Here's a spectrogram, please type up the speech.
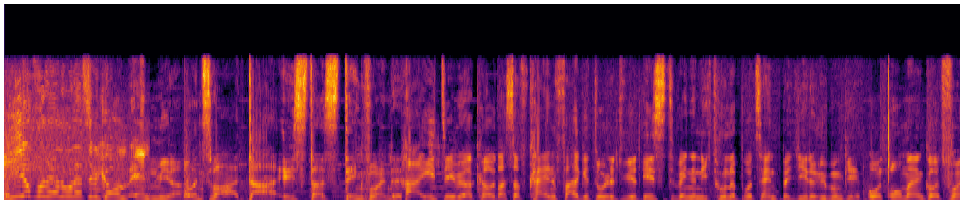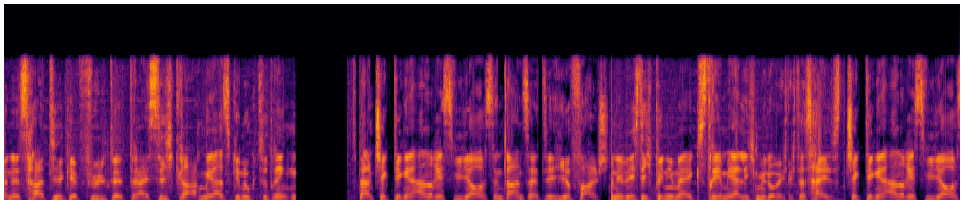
Ja, hallo und herzlich willkommen in mir. Und zwar, da ist das Ding, Freunde. HIT-Workout. Was auf keinen Fall geduldet wird, ist, wenn ihr nicht 100% bei jeder Übung gebt. Und oh mein Gott, Freunde, es hat hier gefühlte 30 Grad. Mehr als genug zu trinken. Dann checkt ihr ein anderes Video aus, denn dann seid ihr hier falsch. Und ihr wisst, ich bin immer extrem ehrlich mit euch. Das heißt, checkt ihr ein anderes Video aus,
